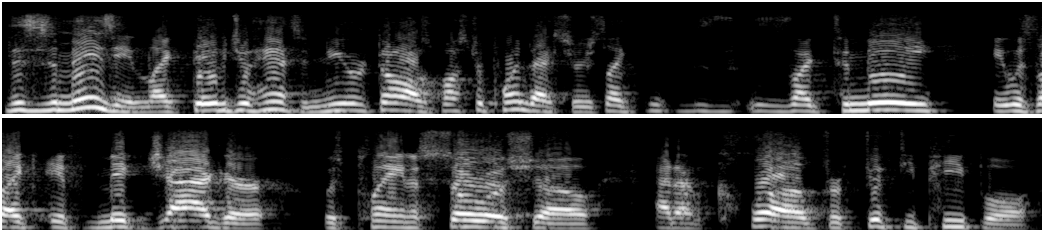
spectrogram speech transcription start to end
this is amazing! Like David Johansen, New York Dolls, Buster Poindexter. It's like, it's like to me, it was like if Mick Jagger was playing a solo show at a club for 50 people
